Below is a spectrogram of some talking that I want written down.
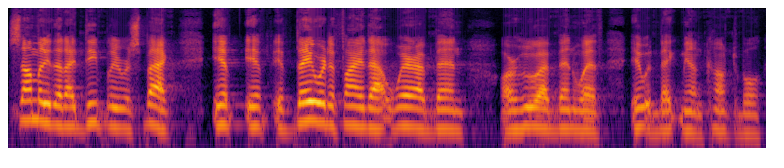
somebody that I deeply respect, if, if, if they were to find out where I've been or who I've been with, it would make me uncomfortable.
